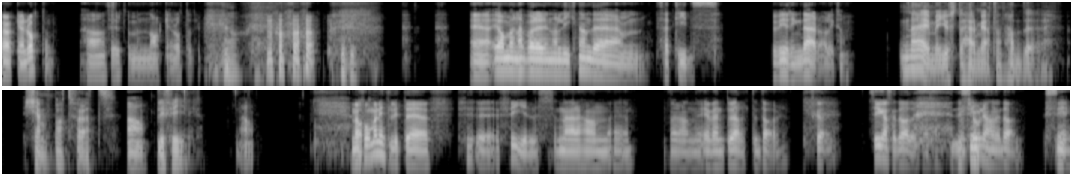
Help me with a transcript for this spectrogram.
Ökenråttan. Ja, han ser ut som en nakenråtta typ. Ja. Eh, ja, men var det någon liknande mm, så här, tidsförvirring där då liksom? Nej, men just det här med att han hade kämpat för att Ja. bli fri. Liksom. Men får man inte lite eh, feels när han, eh, när han eventuellt dör? Ska, ser ganska död ut alltså. Men ser- tror ni han är död Se,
